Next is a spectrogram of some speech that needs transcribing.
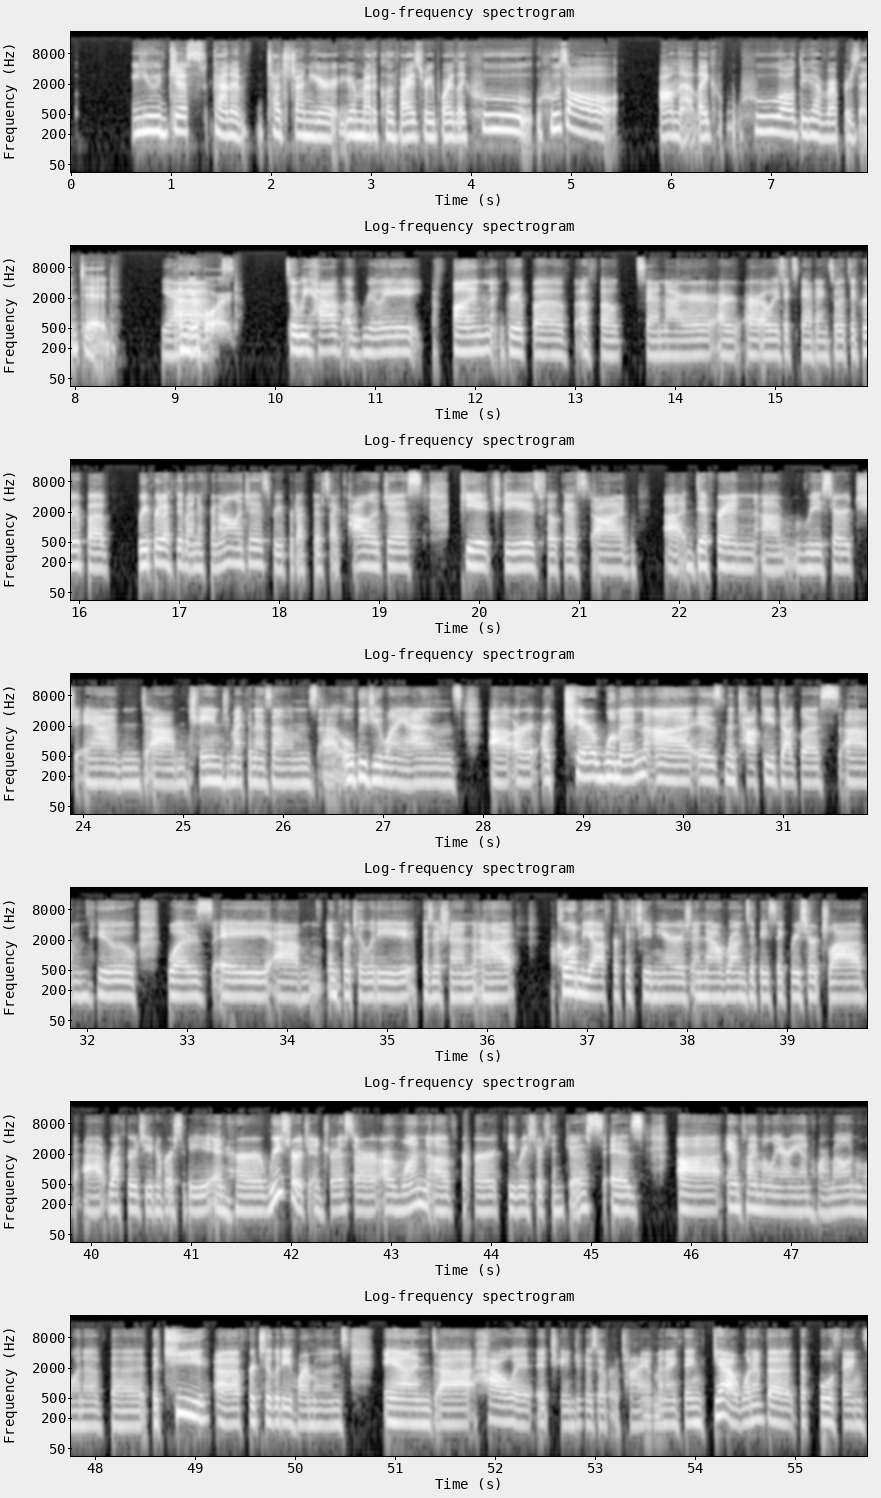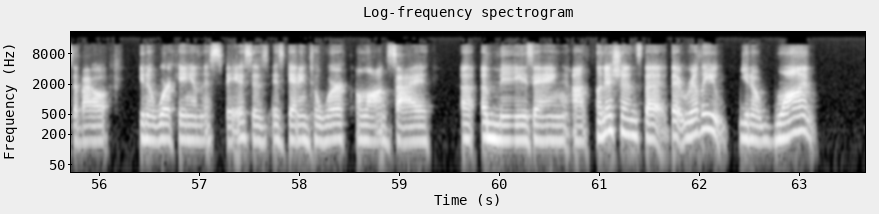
you just kind of touched on your your medical advisory board like who who's all on that? Like who all do you have represented yeah on your board? So we have a really fun group of, of folks and are, are are always expanding. So it's a group of reproductive endocrinologists, reproductive psychologists, PhDs focused on uh, different um, research and um, change mechanisms, uh, OBGYNs. Uh, our, our, chairwoman uh, is Nataki Douglas, um, who was a um, infertility physician at Columbia for 15 years and now runs a basic research lab at Rutgers University. And her research interests are, are one of her key research interests is uh, anti-Müllerian hormone, one of the, the key uh, fertility hormones, and uh, how it, it changes over time. And I think, yeah, one of the, the cool things about you know working in this space is, is getting to work alongside uh, amazing uh, clinicians that that really you know want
